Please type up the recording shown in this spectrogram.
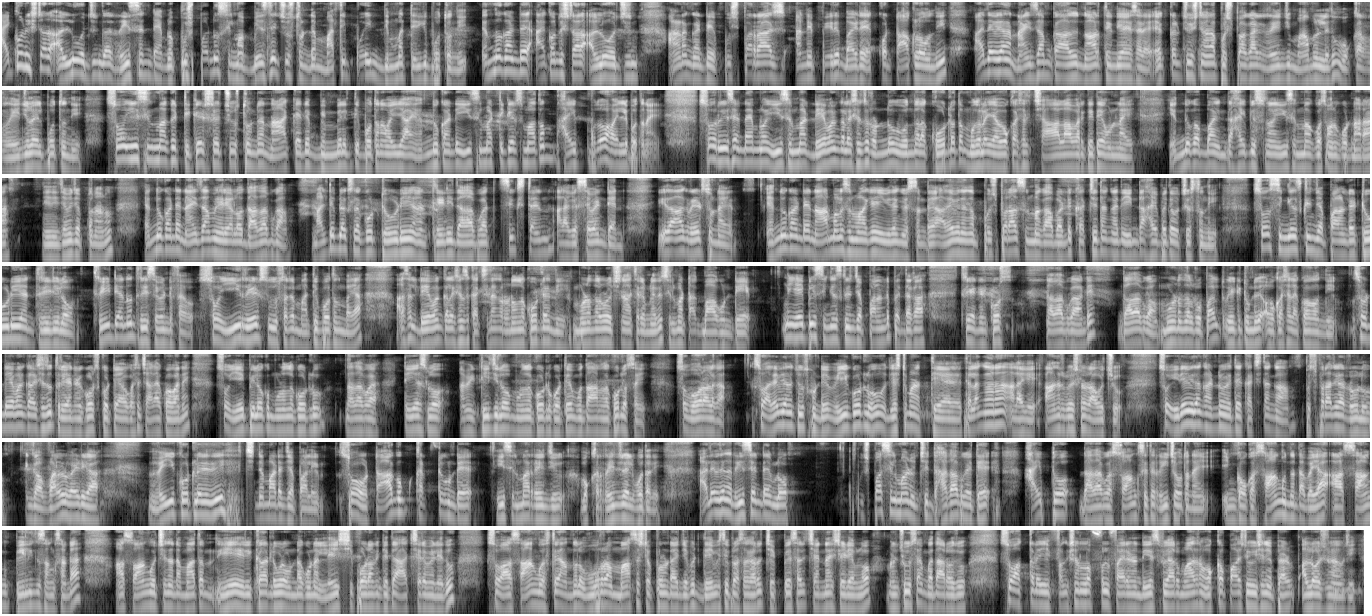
Iconic star Allu Arjun గారు recent టైంలో Pushpa two cinema business చూస్తుంటే మతిపోయి దిమ్మ తిరిగిపోతుంది. ఎందుకంటే ఐకానిక్ స్టార్ అల్లు అర్జున్ అనడం కంటే పుష్పరాజ్ అనే పేరు బయట ఎక్కువ టాక్లో ఉంది. అదేవిధంగా నైజాం కాదు నార్త్ ఇండియా సరే ఎక్కడ చూసినా పుష్ప గారి రేంజ్ మామూలు లేదు ఒక రేంజ్లో వెళ్ళిపోతుంది. సో ఈ సినిమాకి టికెట్స్ చూస్తుంటే నాకైతే బింబెలెత్తిపోతున్నావయ్యా. ఎందుకంటే ఈ సినిమా టికెట్స్ మాత్రం హైప్తో వెళ్ళిపోతున్నాయి. సో రీసెంట్ టైంలో ఈ సినిమా డే వన్ కలెక్షన్స్ రెండు వందల కోట్లతో మొదలయ్యే అవకాశాలు చాలా వరకైతే ఉన్నాయి. ఎందుకబ్బా ఇంత హైప్ ఇస్తున్నా ఈ సినిమా కోసం అనుకుంటున్నారా? నేను నిజమే చెప్తున్నాను. ఎందుకంటే నైజాం ఏరియాలో దాదాపుగా మల్టీప్లెక్స్లకు two D and three D దాదాపుగా సిక్స్ టెన్ అలాగే సెవెన్ టెన్ ఇలా రేట్స్ ఉన్నాయి. ఎందుకంటే నార్మల్ సినిమాలకే ఈ విధంగా ఇస్తుంటాయి అదేవిధంగా పుష్పరాజ్ సినిమా కాబట్టి ఖచ్చితంగా అయితే ఇంత హైప్ అయితే వచ్చేస్తుంది. సో సింగిల్ స్క్రీన్ చెప్పాలంటే టూ డీ అండ్ త్రీ డీలో three ten three seventy five so ఈ రేట్స్ చూస్తే మర్చిపోతుంది భయ అసలు డే వన్ కలెక్షన్స్ ఖచ్చితంగా రెండు వందల కోట్లైంది మూడు వందలు కూడా వచ్చిన ఆశ్చర్యం లేదు. సినిమా టాక్ బాగుంటే. ఏపీ సింగిల్ స్క్రీన్ చెప్పాలంటే పెద్దగా త్రీ హండ్రెడ్ కోర్స్ దాదాపుగా అంటే దాదాపుగా మూడు వందల రూపాయలు రేకెట్ ఉండే అవకాశాలు ఎక్కువగా ఉంది. So day one collections three hundred crores కొట్టే అవకాశాలు చాలా ఎక్కువగానే సో ఏపీలో ఒక మూడు వందల కోట్లు దాదాపుగా టీఎస్లో ఐ మీన్ టీజీలో మూడు వందల కోట్లు కొడితే మొత్తం ఆరు వందల కోట్లు వస్తాయి. సో ఓవరాల్గా సో అదేవిధంగా చూసుకుంటే వెయ్యి కోట్లు జస్ట్ మన తె- తెలంగాణ అలాగే ఆంధ్రప్రదేశ్లో రావచ్చు. సో ఇదే విధంగా అంటూ అయితే ఖచ్చితంగా పుష్పరాజ్ గారి రోలు ఇంకా వరల్డ్ వైడ్గా వెయ్యి కోట్లు అనేది చిన్న మాట చెప్పాలి. సో టాగ్ కరెక్ట్గా ఉంటే ఈ సినిమా రేంజ్ ఒక రేంజ్లో వెళ్ళిపోతుంది. అదేవిధంగా రీసెంట్ టైంలో పుష్ప సినిమా నుంచి దాదాపుగా అయితే హైప్తో దాదాపుగా సాంగ్స్ అయితే రీచ్ అవుతున్నాయి. ఇంకొక సాంగ్ ఉందంట భయ్య ఆ సాంగ్ ఫీలింగ్ సాంగ్స్ అంట. ఆ సాంగ్ వచ్చిందంట మాత్రం ఏ రికార్డులు కూడా ఉండకుండా లేచిపోవడానికి అయితే ఆశ్చర్యమే లేదు. సో ఆ సాంగ్ వస్తే అందులో ఊర్రా మాస్ స్టెప్పులు ఉంటాయని చెప్పి దేవిశ్రీ ప్రసాద్ గారు చెప్పేశారు చెన్నై స్టేడియంలో. మనం చూసాం కదా ఆ రోజు. సో అక్కడ ఈ ఫంక్షన్లో ఫుల్ ఫైర్ అయిన డిఎస్పీ గారు మాత్రం ఒక్క పాజిటివ్ విషయం చెప్పాడు అల్లు అర్జున్ గురించి.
